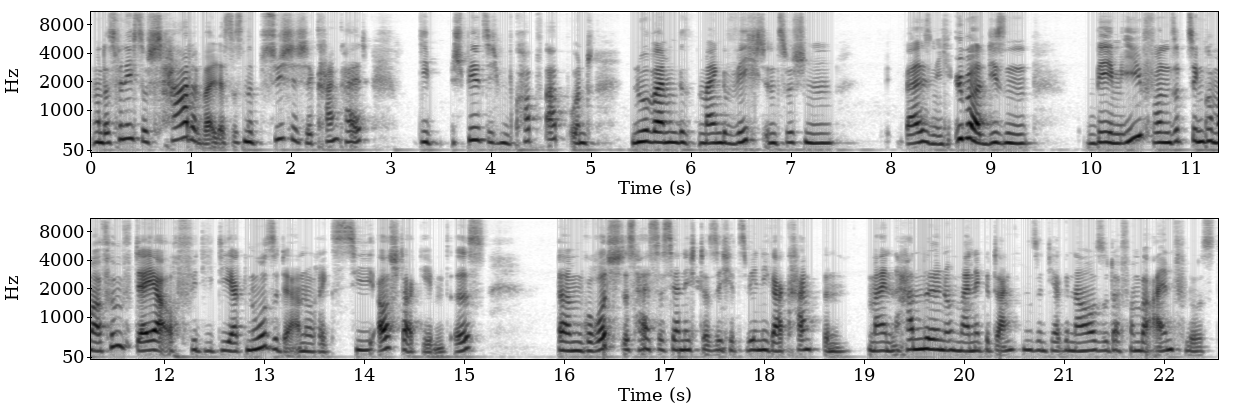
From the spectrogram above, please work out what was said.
und das finde ich so schade, weil das ist eine psychische Krankheit, die spielt sich im Kopf ab und nur weil mein Gewicht inzwischen weiß ich nicht, über diesen BMI von 17,5, der ja auch für die Diagnose der Anorexie ausschlaggebend ist, ähm, gerutscht. Das heißt das ja nicht, dass ich jetzt weniger krank bin. Mein Handeln und meine Gedanken sind ja genauso davon beeinflusst.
